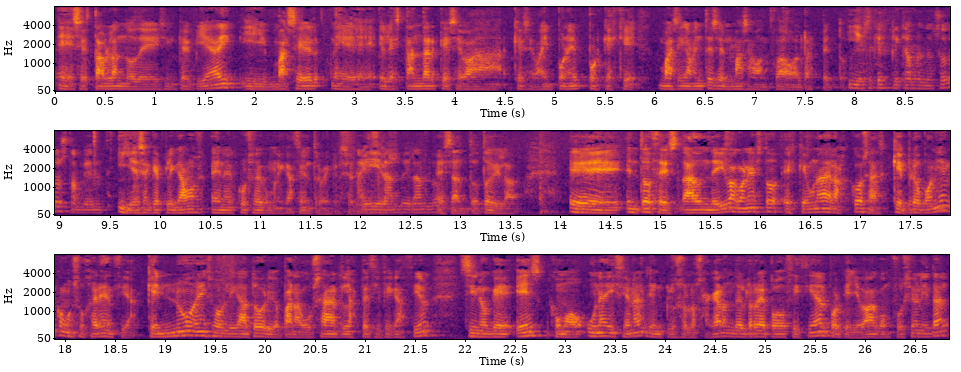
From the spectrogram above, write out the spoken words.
eh, se está hablando de Async API y va a ser eh, el estándar que se va que se va a imponer porque es que básicamente es el más avanzado al respecto. Y ese que explicamos nosotros también. Y ese que explicamos en el curso de comunicación entre microservicios. Ahí hilando, hilando. Exacto, todo hilado. Eh, entonces, a donde iba con esto es que una de las cosas que proponían como sugerencia, que no es obligatorio para usar la especificación, sino que es como un adicional, que incluso lo sacaron del repo oficial porque llevaba confusión y tal,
